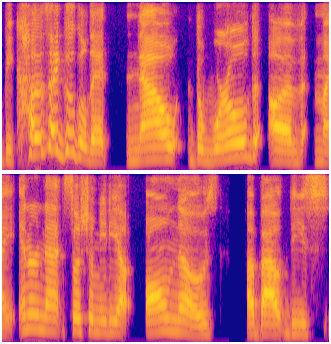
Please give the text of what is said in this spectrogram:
because I Googled it, now the world of my internet, social media, all knows about these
